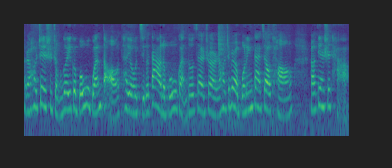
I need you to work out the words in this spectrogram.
然后这是整个一个博物馆岛，它有几个大的博物馆都在这儿。然后这边有柏林大教堂，然后电视塔，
